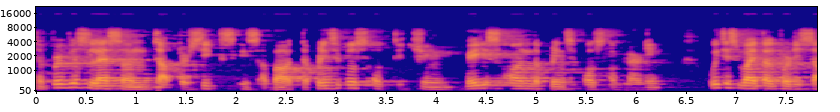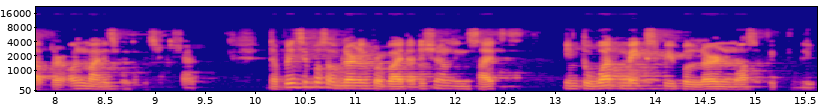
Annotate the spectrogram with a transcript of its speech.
The previous lesson, chapter 6, is about the principles of teaching based on the principles of learning, which is vital for this chapter on management of instruction. The principles of learning provide additional insights into what makes people learn most effectively.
